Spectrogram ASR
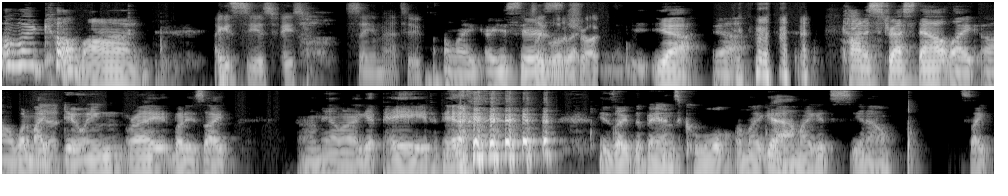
I'm like, come on. I could see his face saying that too. I'm like, are you like serious? little Like, shrug. yeah, yeah. kind of stressed out, like, uh, what am I doing, right? But he's like, I mean, I'm gonna get paid. Yeah. he's like, the band's cool. I'm like, yeah. I'm like, it's you know, it's like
